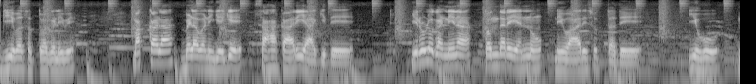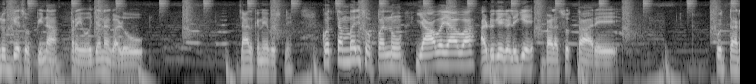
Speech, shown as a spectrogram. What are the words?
ಜೀವಸತ್ವಗಳಿವೆ. ಮಕ್ಕಳ ಬೆಳವಣಿಗೆಗೆ ಸಹಕಾರಿಯಾಗಿದೆ. ಇರುಳುಗಣ್ಣಿನ ತೊಂದರೆಯನ್ನು ನಿವಾರಿಸುತ್ತದೆ. ಇವು ನುಗ್ಗೆ ಸೊಪ್ಪಿನ ಪ್ರಯೋಜನಗಳು. ನಾಲ್ಕನೇ ಪ್ರಶ್ನೆ. ಕೊತ್ತಂಬರಿ ಸೊಪ್ಪನ್ನು ಯಾವ ಯಾವ ಅಡುಗೆಗಳಿಗೆ ಬಳಸುತ್ತಾರೆ? ಉತ್ತರ.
